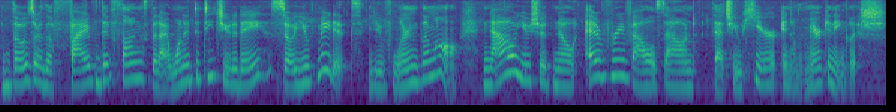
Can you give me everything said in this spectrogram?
those are the five diphthongs that I wanted to teach you today, so you've made it. You've learned them all. Now you should know every vowel sound that you hear in American English.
